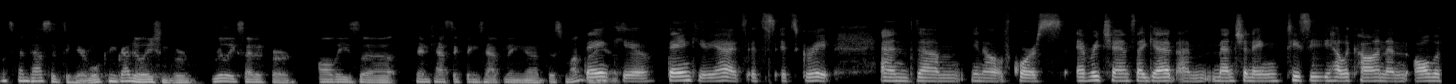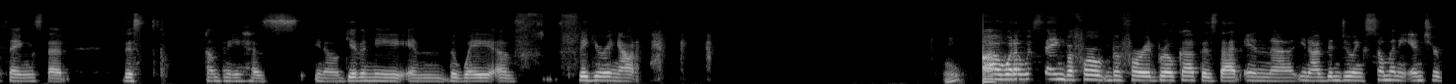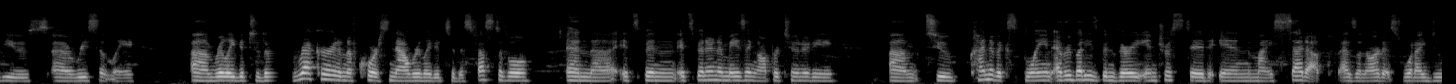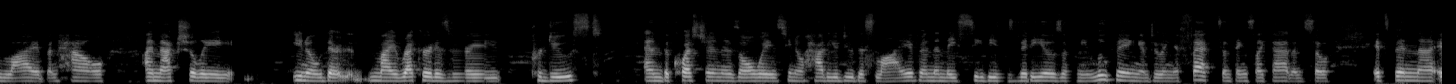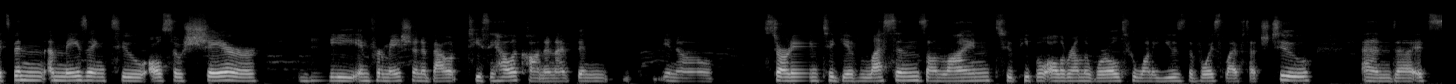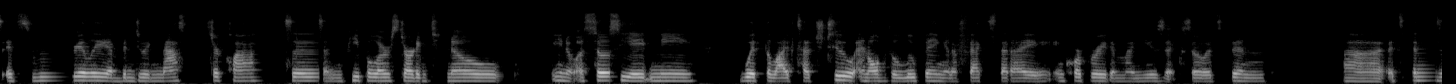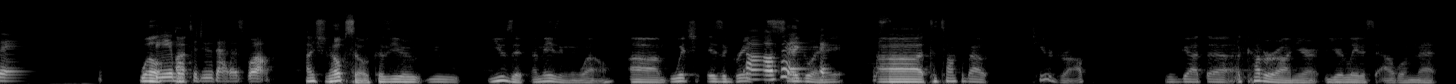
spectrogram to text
That's fantastic to hear. Well congratulations. We're really excited for all these uh, fantastic things happening uh, this month. Thank you, thank you. Yeah, it's it's it's great, and um, you know, of course, every chance I get, I'm mentioning TC Helicon and all the things that this company has you know given me in the way of figuring out. Oh. Uh, what I was saying before before it broke up is that in uh, you know I've been doing so many interviews uh, recently um, related to the record and of course now related to this festival and uh, it's been it's been an amazing opportunity um, to kind of explain everybody's been very interested in my setup as an artist what I do live and how I'm actually you know there my record is very produced and the question is always you know how do you do this live? And then they see these videos of me looping and doing effects and things like that. And so it's been uh, it's been amazing to also share the information about TC Helicon. And I've been, you know, starting to give lessons online to people all around the world who want to use the Voice Live Touch 2. And uh, it's, it's really, I've been doing master and people are starting to know, you know, associate me with the Live Touch 2 and all of the looping and effects that I incorporate in my music. So it's been, uh, it's been amazing well, be able I, to do that as well. I should hope so because you you use it amazingly well, um, which is a great oh, okay. segue uh, to talk about Teardrop. You've got uh, a cover on your your latest album that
